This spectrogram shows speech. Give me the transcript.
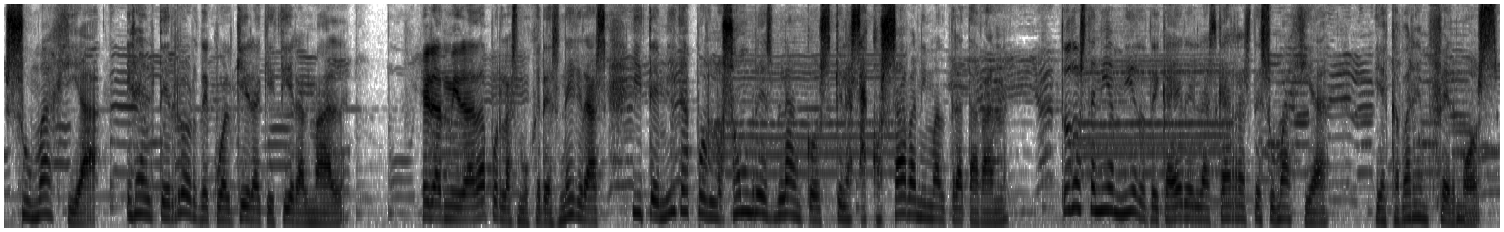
Su magia era el terror de cualquiera que hiciera el mal. Era admirada por las mujeres negras y temida por los hombres blancos que las acosaban y maltrataban. Todos tenían miedo de caer en las garras de su magia y acabar enfermos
